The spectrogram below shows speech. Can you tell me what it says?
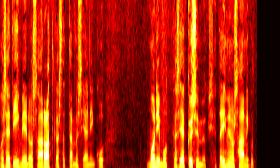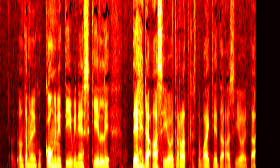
on se, että ihminen osaa ratkaista tämmöisiä niin kuin monimutkaisia kysymyksiä. Että ihminen osaa, niin kuin, on tämmöinen niin kognitiivinen skilli tehdä asioita, ratkaista vaikeita asioita,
